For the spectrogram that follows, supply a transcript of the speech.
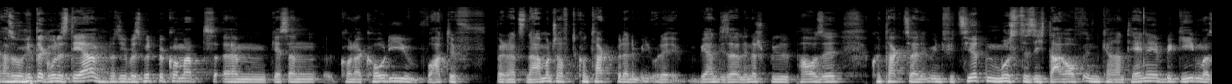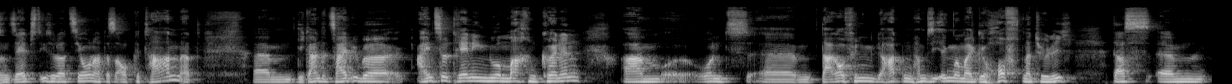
also Hintergrund ist der, was ihr es mitbekommen habt, ähm, gestern Connor Cody hatte bei der Nationalmannschaft Kontakt mit einem, oder während dieser Länderspielpause Kontakt zu einem Infizierten, musste sich darauf in Quarantäne begeben, also in Selbstisolation, hat das auch getan, hat ähm, die ganze Zeit über Einzeltraining nur machen können. Ähm, und ähm, daraufhin hatten, haben sie irgendwann mal gehofft natürlich, dass ähm,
